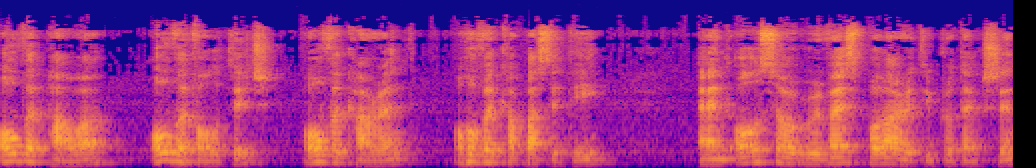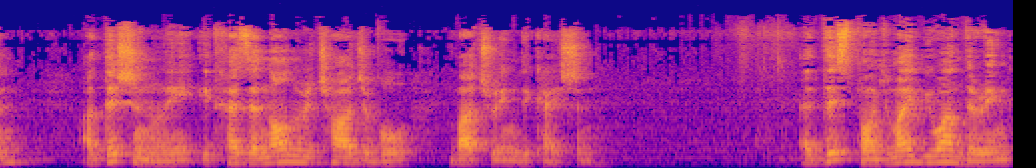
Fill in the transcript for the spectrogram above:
overpower, over voltage, overcurrent, overcapacity, and also reverse polarity protection. Additionally, it has a non-rechargeable battery indication. At this point you might be wondering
